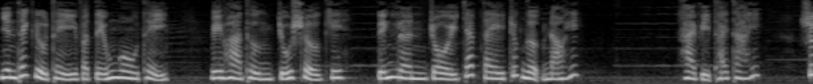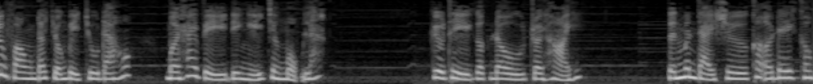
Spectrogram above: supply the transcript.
Nhìn thấy Kiều thị và Tiểu Ngô thị, vị hòa thượng chủ sự kia tiến lên rồi chắp tay trước ngực nói: "Hai vị thái thái, Sương phòng đã chuẩn bị chu đáo, mời hai vị đi nghỉ chân một lát." Kiều thị gật đầu rồi hỏi: "Tĩnh Minh đại sư có ở đây không?"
